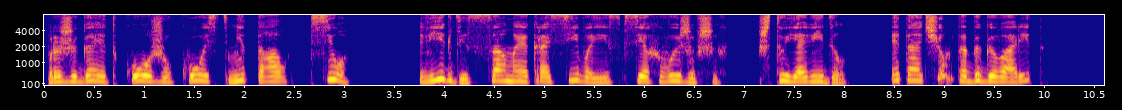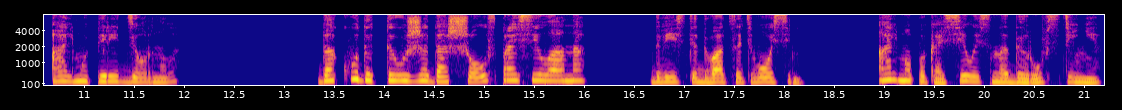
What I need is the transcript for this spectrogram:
Прожигает кожу, кость, металл, все. Вигдис самая красивая из всех выживших, что я видел. Это о чем-то договорит. Альму передернула. «До куда ты уже дошел?» — спросила она. «228». Альма покосилась на дыру в стене.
